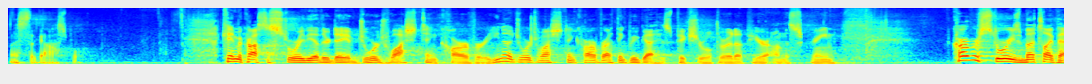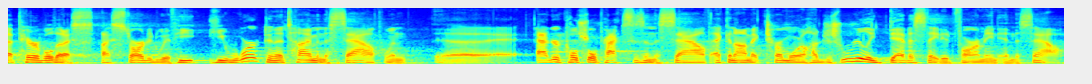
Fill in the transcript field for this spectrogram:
That's the gospel. I came across a story the other day of George Washington Carver. You know George Washington Carver? I think we've got his picture. We'll throw it up here on the screen. Carver's story is much like that parable that I, I started with. He, he worked in a time in the South when uh, agricultural practices in the South, economic turmoil had just really devastated farming in the South.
